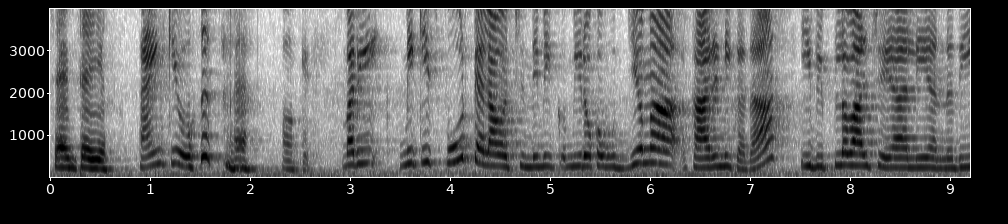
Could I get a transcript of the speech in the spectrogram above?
same to you. Thank you. Okay. మరి మీకు ఈ స్ఫూర్తి ఎలా వచ్చింది? మీకు మీరు ఒక ఉద్యమకారిణి కదా ఈ విప్లవాలు చేయాలి అన్నది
